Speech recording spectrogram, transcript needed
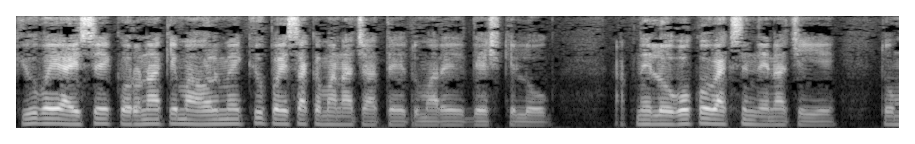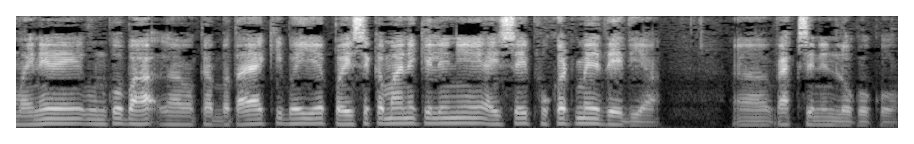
क्यों भाई ऐसे कोरोना के माहौल में क्यों पैसा कमाना चाहते हैं तुम्हारे देश के लोग? अपने लोगों को वैक्सीन देना चाहिए। तो मैंने उनको बताया कि भाई ये पैसे कमाने के लिए नहीं, ऐसे ही फुकट में दे दिया वैक्सीन इन लोगों को।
